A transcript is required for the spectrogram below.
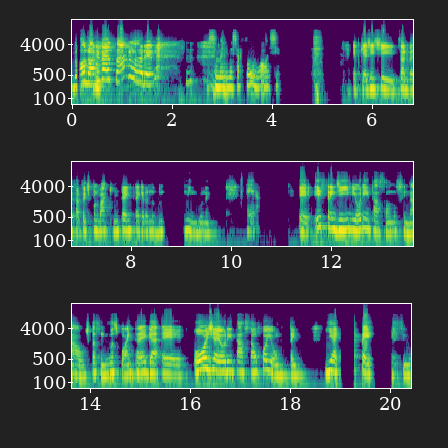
No, no aniversário, Lorena. Nossa, meu aniversário foi um ócio. É porque a gente. Seu aniversário foi tipo numa quinta, a entrega era no domingo, né? Era. É, esse trem de e orientação no final, tipo assim, vamos supor, a entrega é hoje, a orientação foi ontem. E é péssimo,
